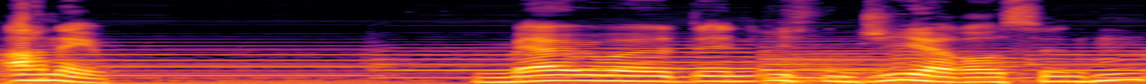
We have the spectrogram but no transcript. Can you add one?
Ach nee. Mehr über den Ethan G herausfinden.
